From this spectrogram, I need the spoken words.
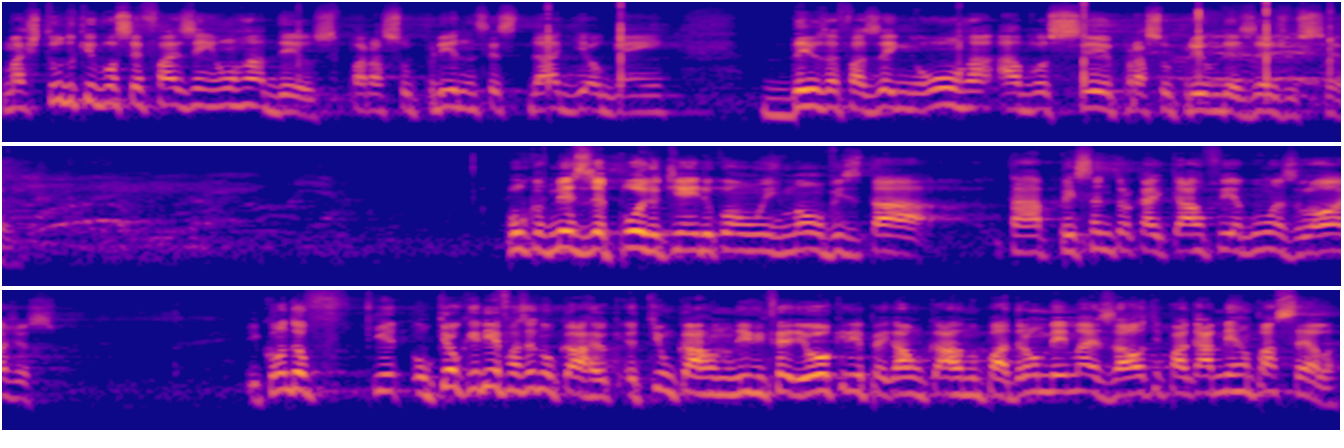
Mas tudo que você faz em honra a Deus, para suprir a necessidade de alguém, Deus vai fazer em honra a você para suprir um desejo seu. Poucos meses depois, eu tinha ido com um irmão visitar, estava pensando em trocar de carro, fui em algumas lojas. E quando eu, o que eu queria fazer no carro, eu, tinha um carro no nível inferior, eu queria pegar um carro no padrão bem mais alto e pagar a mesma parcela.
